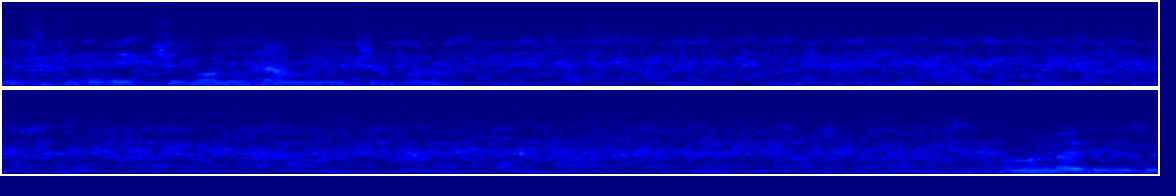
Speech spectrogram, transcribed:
কোথা থেকে দেখছ বলো, কেমন আছো বলো। আমার লাইভে যদি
